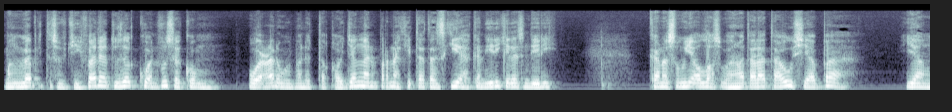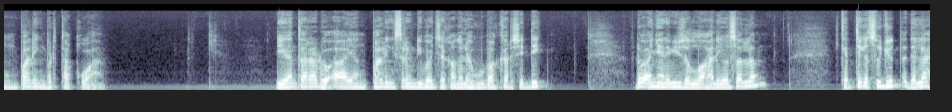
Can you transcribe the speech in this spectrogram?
menganggap kita suci. Fala tuzakku anfusakum wa alamu biman Jangan pernah kita tazkiyahkan diri kita sendiri. Karena sungguhnya Allah Subhanahu wa taala tahu siapa yang paling bertakwa. Di antara doa yang paling sering dibacakan oleh Abu Bakar Siddiq, doanya Nabi sallallahu alaihi wasallam ketika sujud adalah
